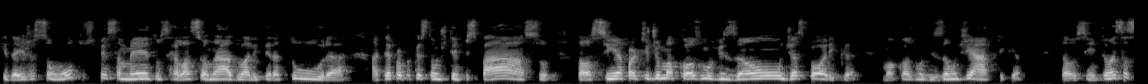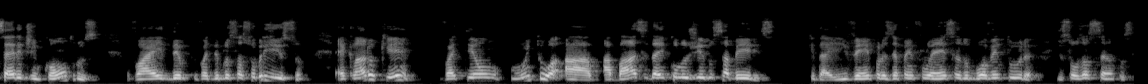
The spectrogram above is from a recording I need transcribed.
que daí já são outros pensamentos relacionados à literatura, até a própria questão de tempo e espaço, tal assim, a partir de uma cosmovisão diaspórica, uma cosmovisão de África. Tal assim. Então, essa série de encontros vai, de, vai debruçar sobre isso. É claro que vai ter um, muito a, a base da ecologia dos saberes, que daí vem, por exemplo, a influência do Boaventura, de Souza Santos.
